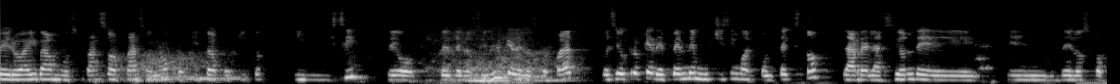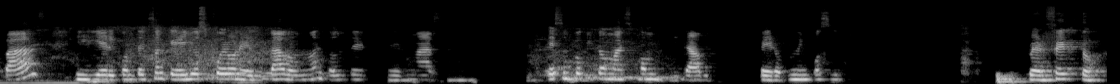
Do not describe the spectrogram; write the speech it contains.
pero ahí vamos paso a paso, ¿no? Poquito a poquito. Y sí, desde los que de los papás, pues yo creo que depende muchísimo el contexto, la relación de, de los papás y el contexto en que ellos fueron educados, ¿no? Entonces es más, es un poquito más complicado, pero no imposible. Perfecto.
